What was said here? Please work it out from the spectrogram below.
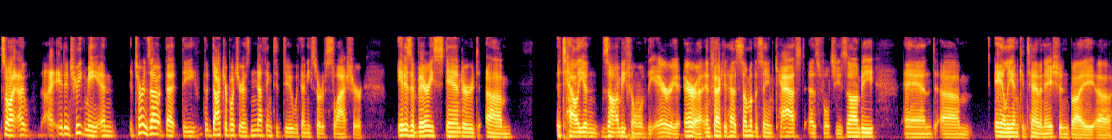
so I, I, I, it intrigued me and it turns out that the the dr butcher has nothing to do with any sort of slasher. It is a very standard um, italian zombie film of the area era. In fact it has some of the same cast as fulci's zombie and um, alien contamination by uh,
